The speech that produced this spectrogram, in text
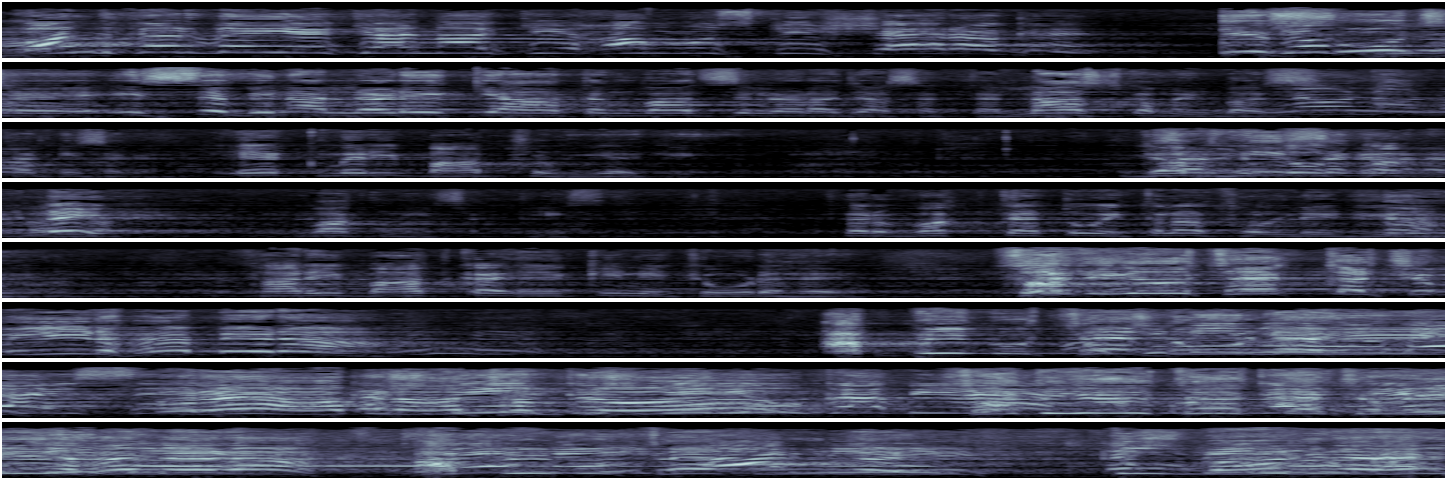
बंद कर दे ये कहना कि हम उसकी शहरग हैं ये सोच है इससे बिना लड़े क्या आतंकवाद से लड़ा जा सकता है लास्ट कमेंट बस. थर्टी सेकंड एक मेरी बात सुनिए जी सर जब हिंदुस्तान नहीं वक्त नहीं सर प्लीज़ फिर वक्त है तो इतना सुन लीजिए। सारी बात का एक ही निचोड़ है। सदियों से कश्मीर है मेरा। अब भी मुझसे दूर नहीं। अरे आप ना समझो। है। सदियों से कश्मीर है मेरा। अब भी मुझसे दूर नहीं। तुम मांग रहे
